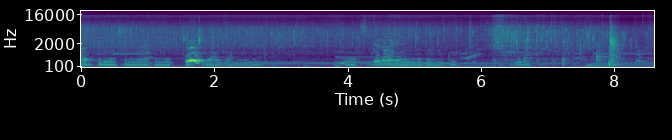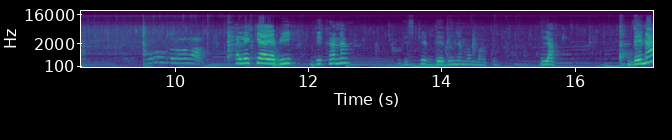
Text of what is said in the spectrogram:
और फिर लहसुन प्याज डालेंगे। डालेंगे दोनों को कल क्या है अभी? दिखा ना? बिस्किट दे देना मम्मा को। ला। देना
